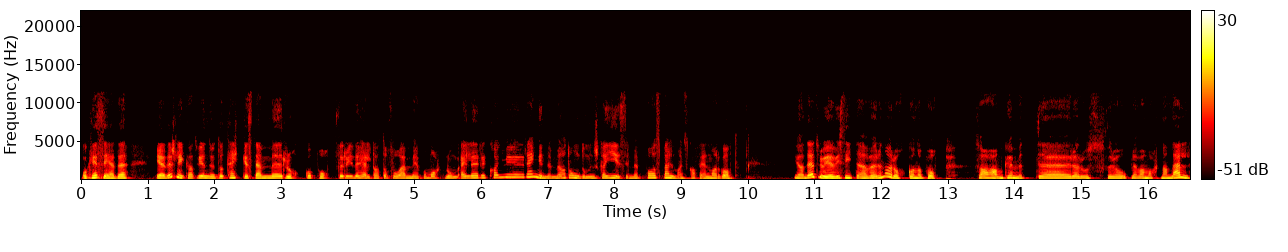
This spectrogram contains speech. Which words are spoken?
Og hva er det? Er det slik at vi er nødt til å tekkes dem med rock og pop for i det hele tatt å få dem med på Mortenom, eller kan vi regne med at ungdommen skal gi seg med på Spellemannskafeen, Margot? Ja, det tror jeg. Hvis ikke det har vært noe rock og noe pop, så har han kommet til Røros for å oppleve Morten likevel.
